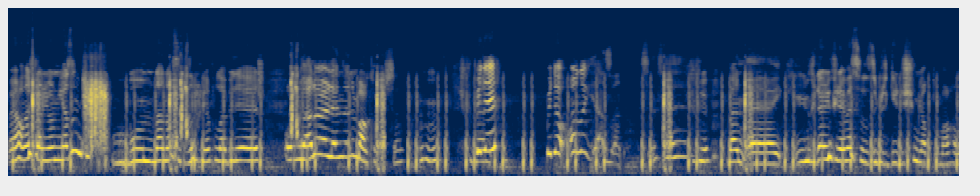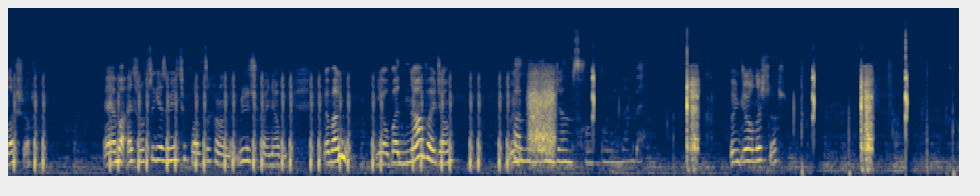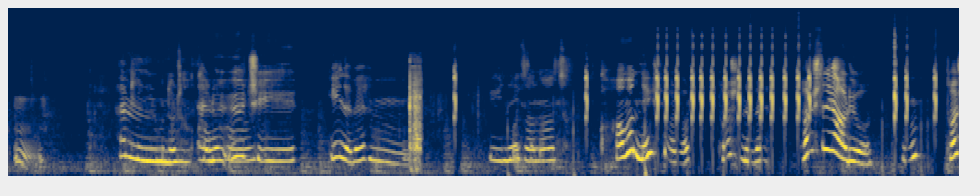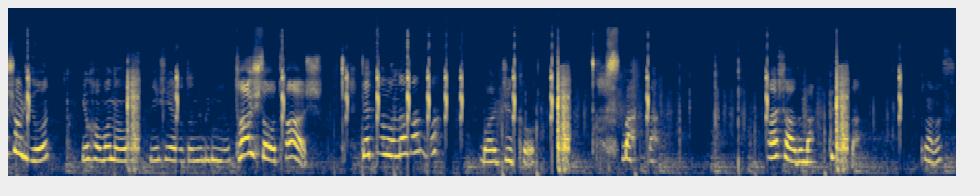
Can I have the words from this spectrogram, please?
Ve arkadaşlar yorum yazın ki bunda nasıl zırh yapılabilir. Onları öğrenelim arkadaşlar. Hı hı. Çünkü Bir ben, de bir de onu yazalım. çünkü ben e, yükler yüklemez hızlı bir girişim yaptım arkadaşlar. E, bak etrafta gezmeyi için fazla karanlık. Bir açık kaynağı bu. Ya ben ya ben ne yapacağım? Vallahi benim canım sıkıldı bu oyundan be. önce arkadaşlar. Hmm. Hem 24 53 iyi. İyi de be. Hmm. İyi ne? Basanat. Ama ne işe yarıyor? Taş ne be? Taş ne arıyorsun? Hı? Taş arıyorsun. Yok hava ne işe yaradığını bilmiyorum. Taş da o taş. Telefonda lan bak. Bacık o. Bak bak. Taş aldım bak. Bir dakika. Bulamaz.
